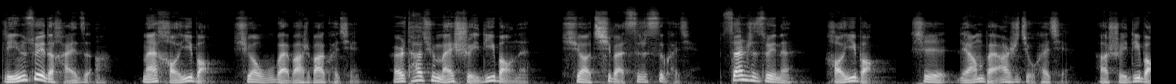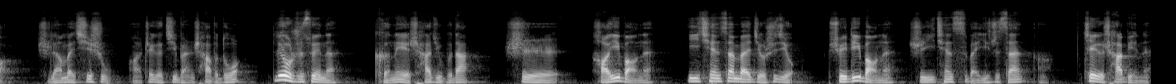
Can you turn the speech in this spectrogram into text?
零岁的孩子啊，买好医保需要五百八十八块钱，而他去买水滴保呢，需要七百四十四块钱。三十岁呢，好医保是两百二十九块钱啊，水滴保是两百七十五啊，这个基本上差不多。六十岁呢，可能也差距不大，是好医保呢一千三百九十九，水滴保呢是一千四百一十三啊，这个差别呢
